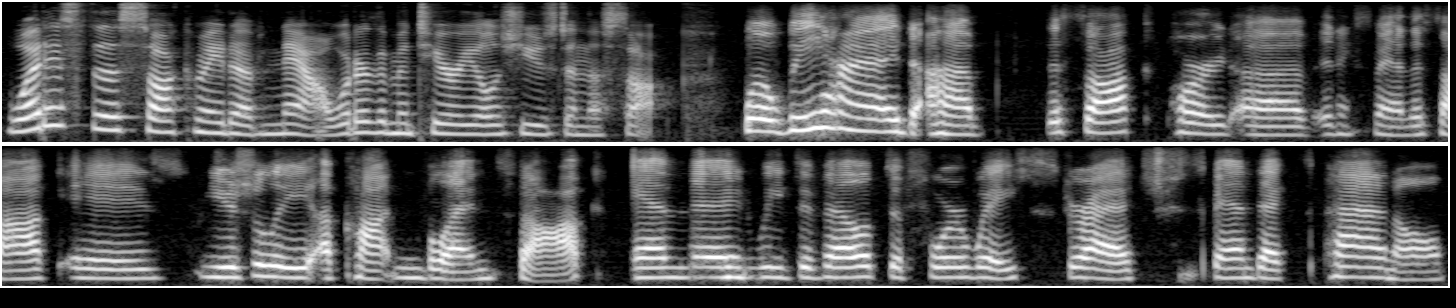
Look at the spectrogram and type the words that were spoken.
What is the sock made of now? What are the materials used in the sock? Well, we had uh, the sock part of an expand the sock is usually a cotton blend sock. And then we developed a four way stretch spandex panel,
